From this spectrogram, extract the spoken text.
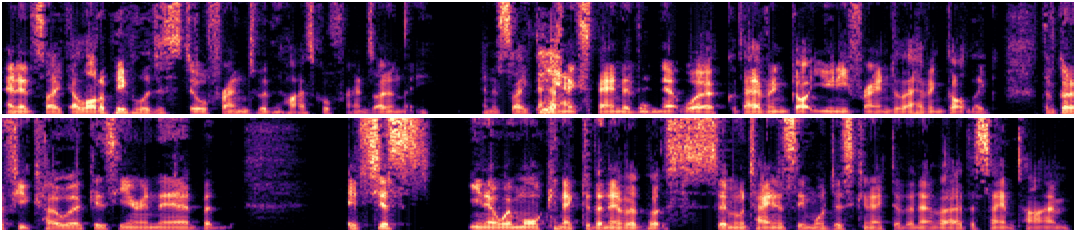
And it's like a lot of people are just still friends with high school friends only. And it's like they Yeah. haven't expanded their network, or they haven't got uni friends, or they haven't got like they've got a few coworkers here and there, but it's just you know, we're more connected than ever, but simultaneously more disconnected than ever at the same time.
